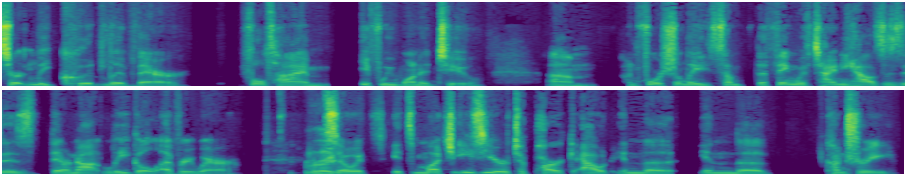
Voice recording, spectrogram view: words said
certainly could live there full time if we wanted to. Um, unfortunately, some the thing with tiny houses is they're not legal everywhere. Right. so it's it's much easier to park out in the in the country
